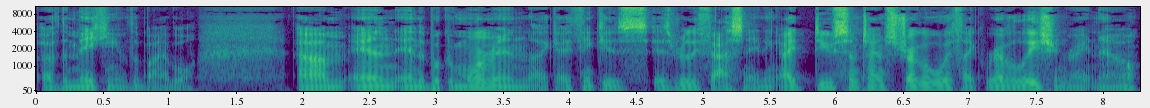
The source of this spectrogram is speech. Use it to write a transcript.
of the making of the Bible. Um, and and the Book of Mormon, like I think is is really fascinating. I do sometimes struggle with like Revelation right now,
